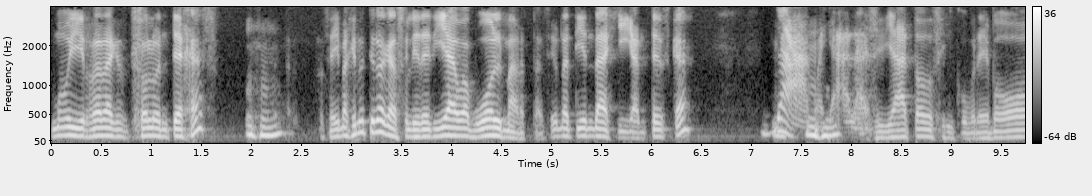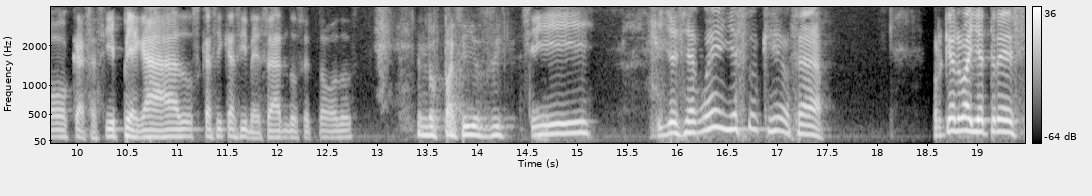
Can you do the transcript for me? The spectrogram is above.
muy rara solo en Texas. O sea, imagínate una gasolinería o Walmart, así una tienda gigantesca. Ya, Ujú. ya, así, ya todos sin cubrebocas, así pegados, casi casi besándose todos. En los pasillos, sí. Sí. Y yo decía, güey, ¿y eso qué? O sea, ¿por qué no hay E3?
